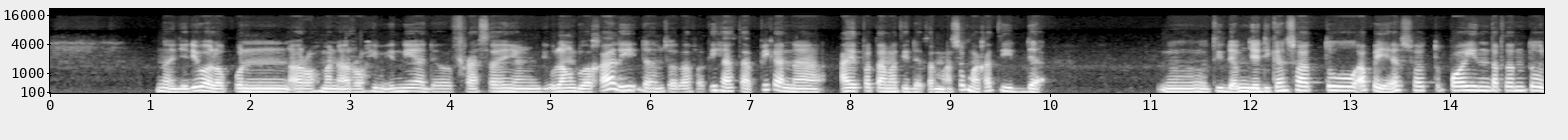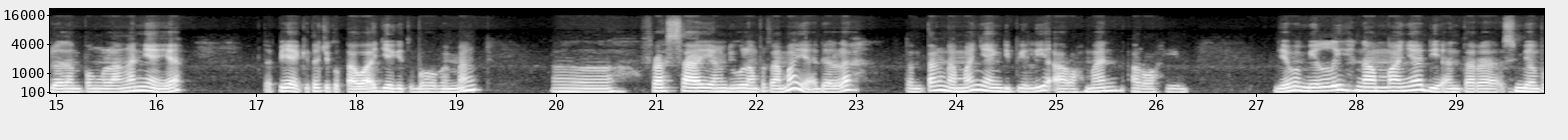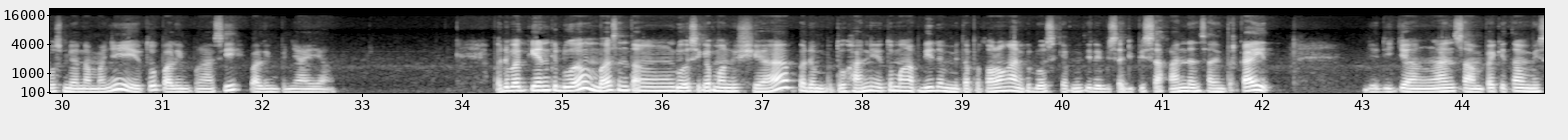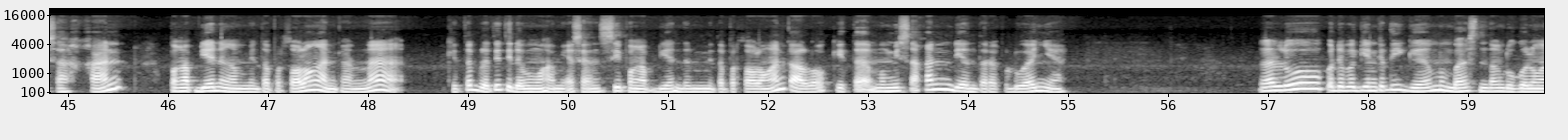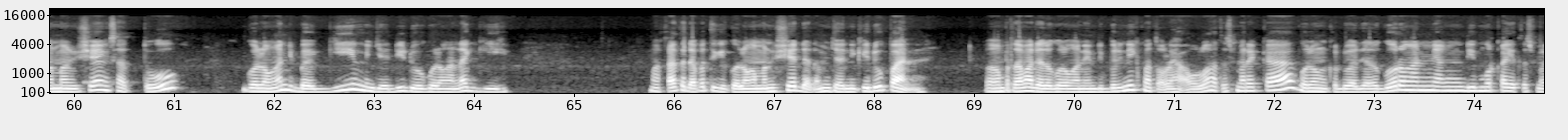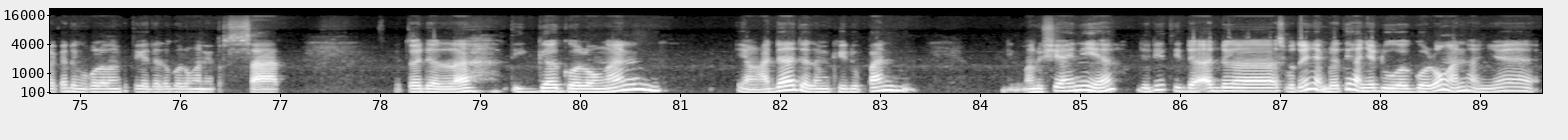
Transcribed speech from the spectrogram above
Nah, jadi walaupun Ar-Rahman Ar-Rahim ini ada frasa yang diulang dua kali dalam surat Al-Fatihah, tapi karena ayat pertama tidak termasuk, maka tidak hmm, tidak menjadikan suatu apa ya, suatu poin tertentu dalam pengulangannya ya. Tapi ya kita cukup tahu aja gitu bahwa memang uh, frasa yang diulang pertama ya adalah tentang namanya yang dipilih Ar-Rahman Ar-Rahim. Dia memilih namanya di antara 99 namanya yaitu paling pengasih, paling penyayang. Pada bagian kedua membahas tentang dua sikap manusia pada Tuhan yaitu mengabdi dan meminta pertolongan. Kedua sikap ini tidak bisa dipisahkan dan saling terkait. Jadi jangan sampai kita memisahkan pengabdian dengan meminta pertolongan karena kita berarti tidak memahami esensi pengabdian dan meminta pertolongan kalau kita memisahkan di antara keduanya. Lalu pada bagian ketiga membahas tentang dua golongan manusia yang satu golongan dibagi menjadi dua golongan lagi. Maka terdapat tiga golongan manusia dalam menjalani kehidupan. Golongan pertama adalah golongan yang diberi nikmat oleh Allah atas mereka. Golongan kedua adalah golongan yang dimurkai atas mereka. Dan golongan ketiga adalah golongan yang tersesat. Itu adalah tiga golongan yang ada dalam kehidupan manusia ini ya. Jadi tidak ada sebetulnya berarti hanya dua golongan, hanya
